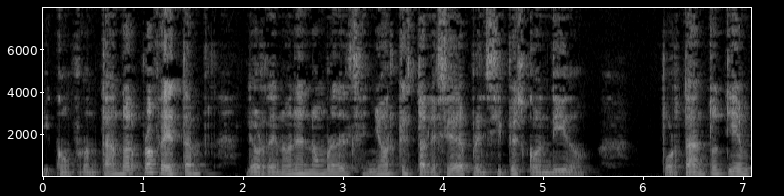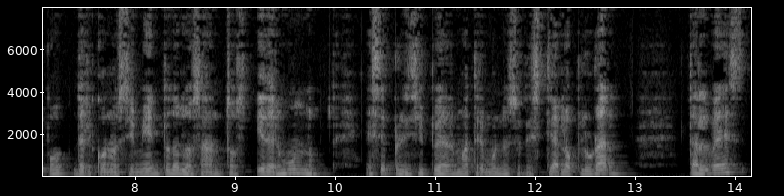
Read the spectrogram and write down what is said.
y confrontando al profeta, le ordenó en el nombre del Señor que estableciera el principio escondido, por tanto tiempo, del conocimiento de los santos y del mundo. Ese principio era el matrimonio celestial o plural. Tal vez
